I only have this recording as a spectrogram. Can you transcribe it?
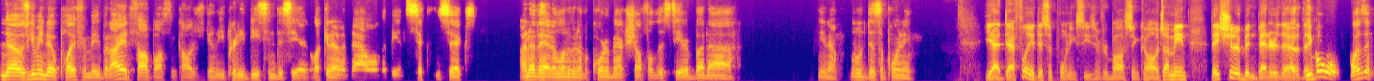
No, it was gonna be no play for me, but I had thought Boston College was gonna be pretty decent this year. Looking at it now, only being six and six. I know they had a little bit of a quarterback shuffle this year, but uh, you know, a little disappointing. Yeah, definitely a disappointing season for Boston College. I mean, they should have been better though. Like, people wasn't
